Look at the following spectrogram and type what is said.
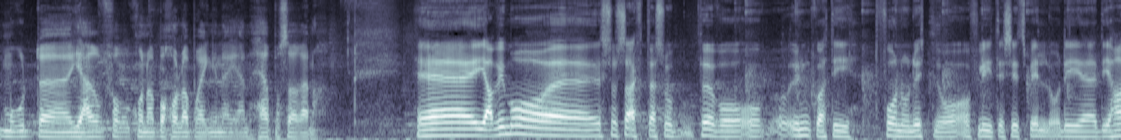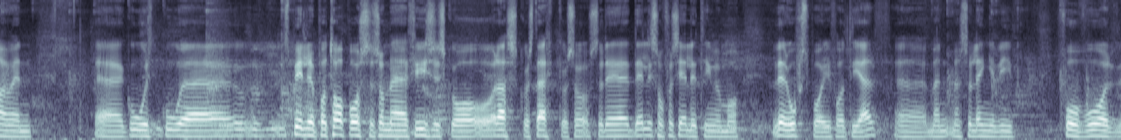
mot uh, Jerv for å kunne beholde poengene igjen her på Sør-Arena? Eh, ja, vi må eh, som sagt altså, prøve å, å, unngå at de får noe nytt nå og fly til sitt spill. Og de, eh, de har jo en eh, gode, gode eh, spillere på topp også som er fysiske og, og raske og sterke. og Så, så det, det er liksom forskjellige ting vi må være obs på i forhold til Jerv. Eh, men, men så lenge vi får vår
